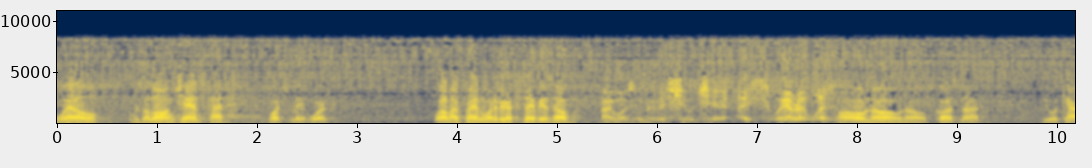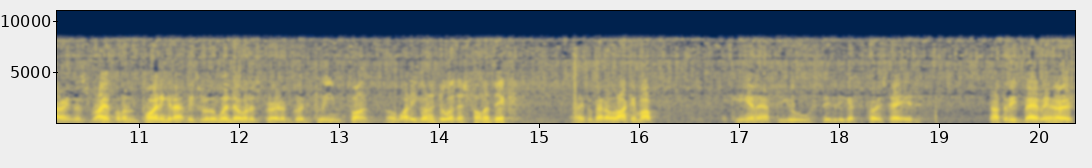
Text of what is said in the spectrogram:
Well, it was a long chance, Pat. Fortunately, it worked. Well, my friend, what have you got to say for yourself? I wasn't going to shoot you. I swear I wasn't. Oh, no, no, of course not. You were carrying this rifle and pointing it at me through the window in a spirit of good, clean fun. Well, what are you going to do with this fella, Dick? I think we better lock him up. McKean, after you see that he gets first aid. Not that he's badly hurt.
